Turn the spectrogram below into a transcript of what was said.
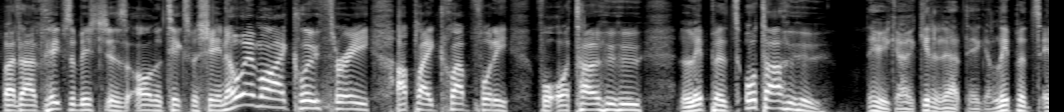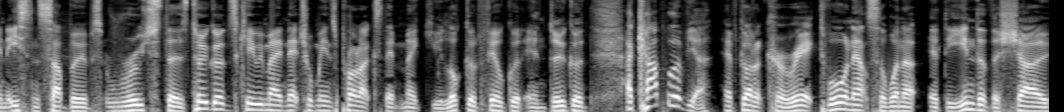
But uh, heaps of messages on the text machine. Who am I? Clue three. I played club footy for Otahuhu Leopards. Otahuhu. There you go. Get it out there. Leopards and Eastern Suburbs Roosters. Two goods, Kiwi made natural men's products that make you look good, feel good, and do good. A couple of you have got it correct. We'll announce the winner at the end of the show.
